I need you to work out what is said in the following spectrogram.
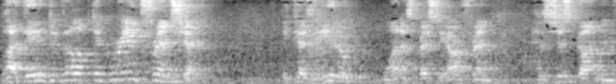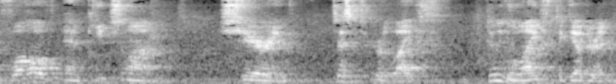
But they've developed a great friendship because neither one, especially our friend, has just gotten involved and keeps on sharing just her life, doing life together, and,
